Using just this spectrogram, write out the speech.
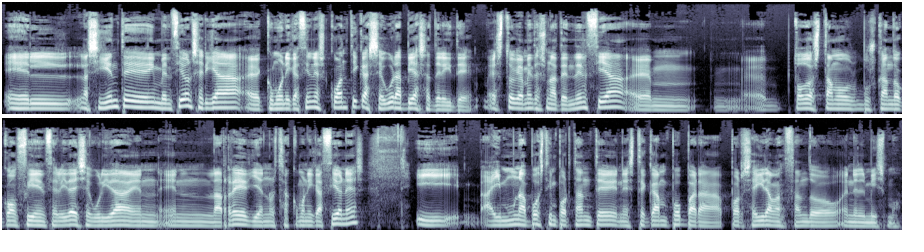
La siguiente invención sería eh, comunicaciones cuánticas seguras vía satélite. Esto obviamente es una tendencia. Em, eh, todos estamos buscando confidencialidad y seguridad en, en, la red y en nuestras comunicaciones y hay una apuesta importante en este campo para por seguir avanzando en el mismo.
